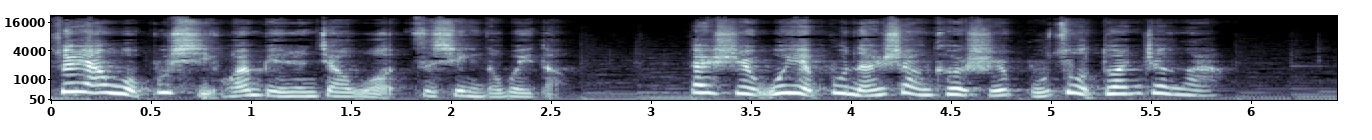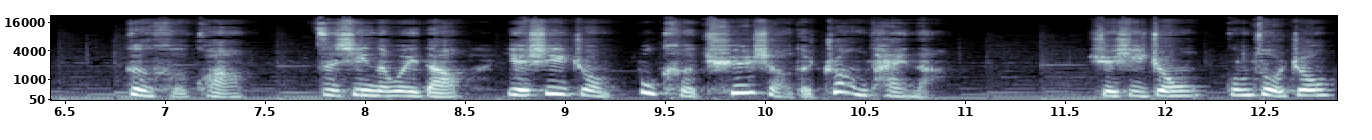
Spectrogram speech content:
虽然我不喜欢别人叫我自信的味道。但是我也不能上课时不做端正啊，更何况自信的味道也是一种不可缺少的状态呢。学习中、工作中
